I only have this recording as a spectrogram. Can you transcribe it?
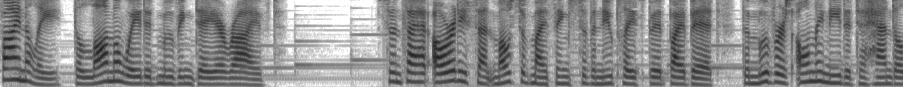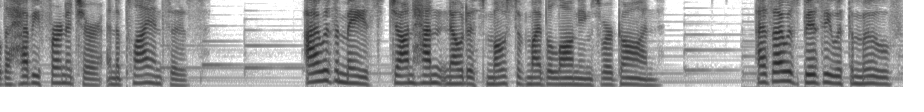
Finally, the long-awaited moving day arrived. Since I had already sent most of my things to the new place bit by bit, the movers only needed to handle the heavy furniture and appliances. I was amazed John hadn't noticed most of my belongings were gone. As I was busy with the move,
